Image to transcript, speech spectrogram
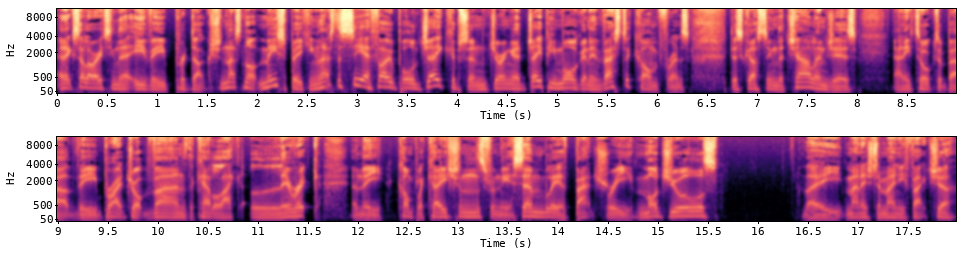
in accelerating their EV production. That's not me speaking. That's the CFO Paul Jacobson during a JP Morgan investor conference discussing the challenges, and he talked about the BrightDrop vans, the Cadillac Lyriq, and the complications from the assembly of battery modules. They managed to manufacture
